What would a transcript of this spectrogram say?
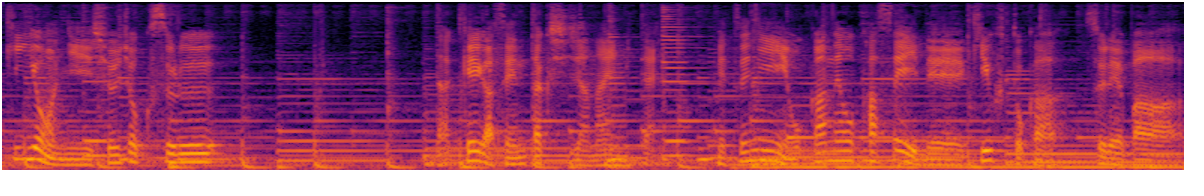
企業に就職するだけが選択肢じゃないみたいな。別にお金を稼いで寄付とかすれば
